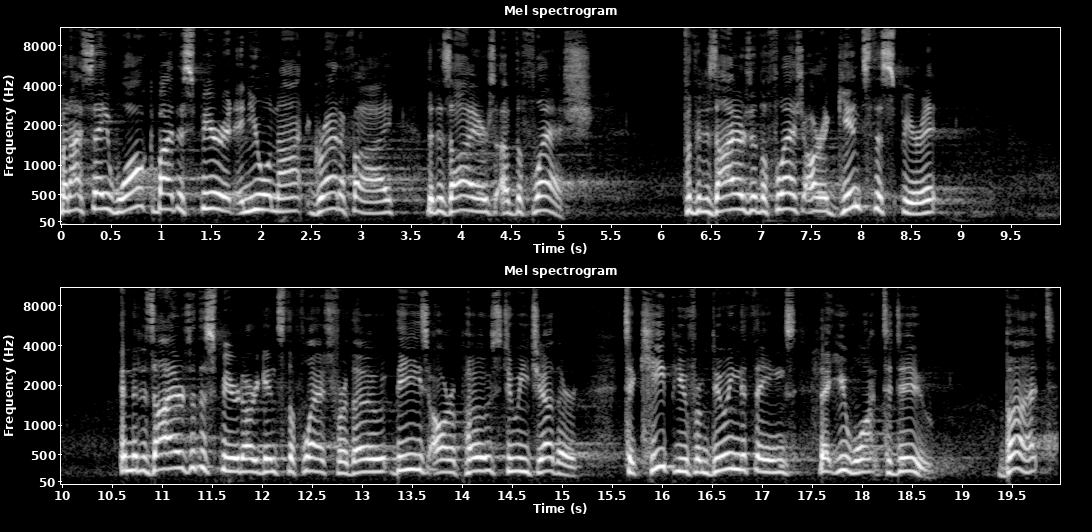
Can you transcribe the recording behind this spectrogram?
but I say, walk by the Spirit, and you will not gratify the desires of the flesh. For the desires of the flesh are against the Spirit, and the desires of the Spirit are against the flesh, for though these are opposed to each other, to keep you from doing the things that you want to do. But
